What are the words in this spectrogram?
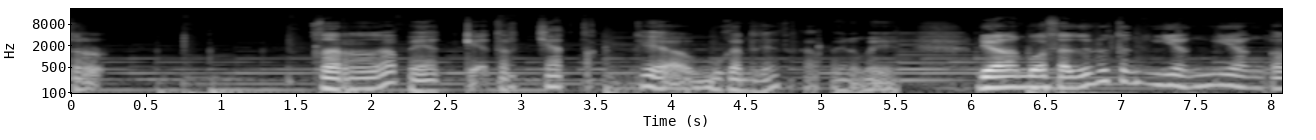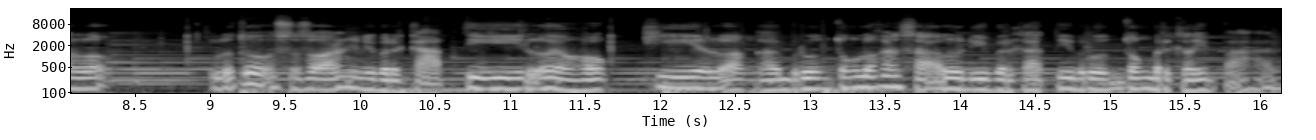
ter ter apa ya kayak tercetak kayak bukan tercetak apa yang namanya di alam bawah sadar lu terngiang-ngiang kalau lu tuh seseorang yang diberkati lu yang hoki lu angka beruntung lu akan selalu diberkati beruntung berkelimpahan.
